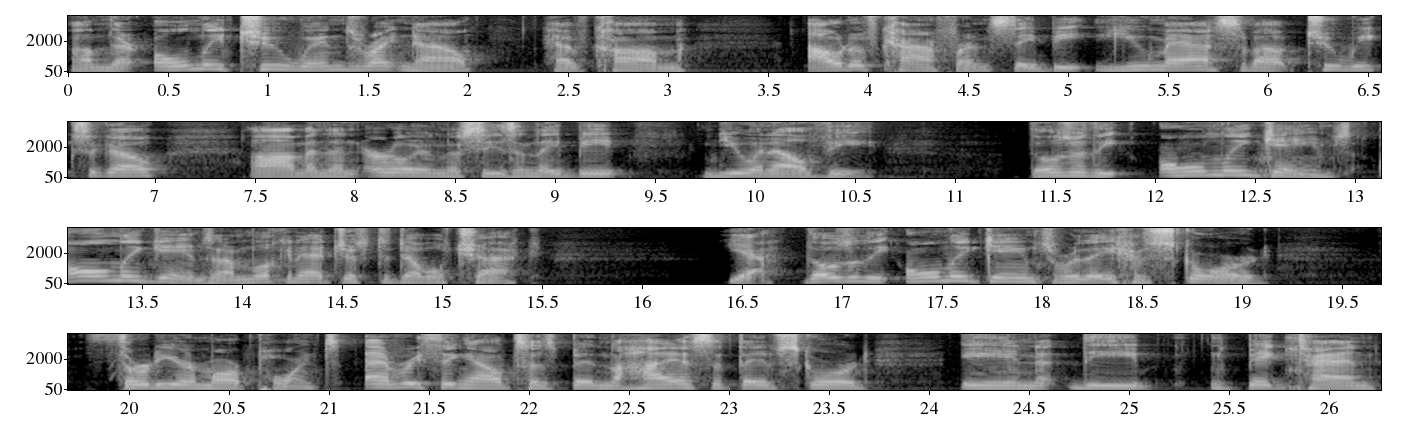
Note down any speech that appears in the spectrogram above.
Um, their only two wins right now have come out of conference. They beat UMass about two weeks ago. Um, and then earlier in the season, they beat UNLV. Those are the only games, only games, and I'm looking at just to double check. Yeah, those are the only games where they have scored 30 or more points. Everything else has been the highest that they've scored in the Big Ten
